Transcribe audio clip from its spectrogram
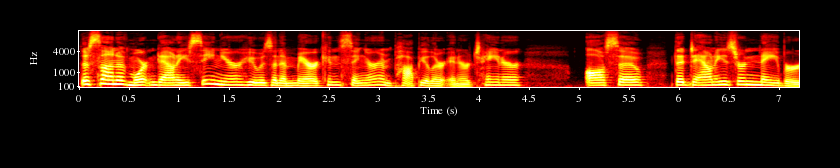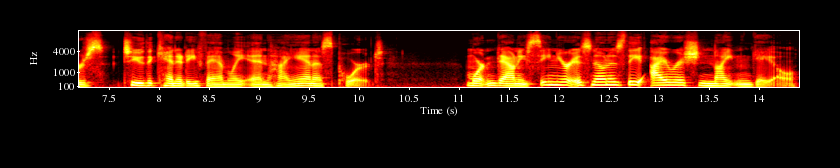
the son of Morton Downey Sr., who is an American singer and popular entertainer. Also, the Downeys are neighbors to the Kennedy family in Hyannisport. Morton Downey Sr. is known as the Irish Nightingale.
